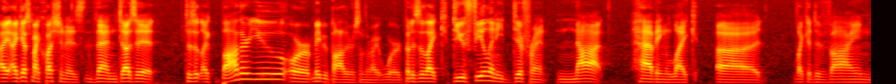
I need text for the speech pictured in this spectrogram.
I, I guess my question is then does it? Does it like bother you, or maybe bother isn't the right word, but is it like do you feel any different not having like uh like a divine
